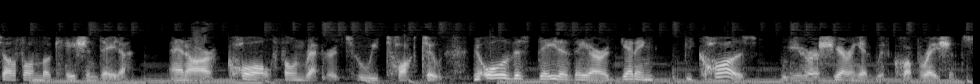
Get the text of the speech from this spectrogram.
cell phone location data and our call phone records, who we talk to. And all of this data they are getting because we are sharing it with corporations.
